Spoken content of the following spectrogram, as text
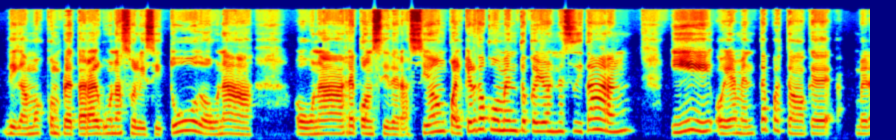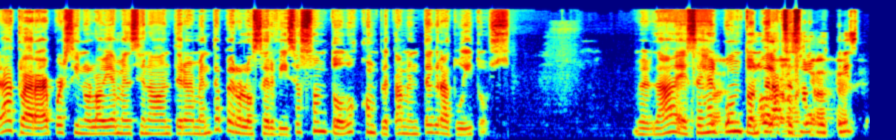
digamos, completar alguna solicitud o una, o una reconsideración, cualquier documento que ellos necesitaran. Y obviamente, pues tengo que aclarar por si no lo había mencionado anteriormente, pero los servicios son todos completamente gratuitos. ¿Verdad? Ese es el punto, ¿no? Del acceso a la justicia.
